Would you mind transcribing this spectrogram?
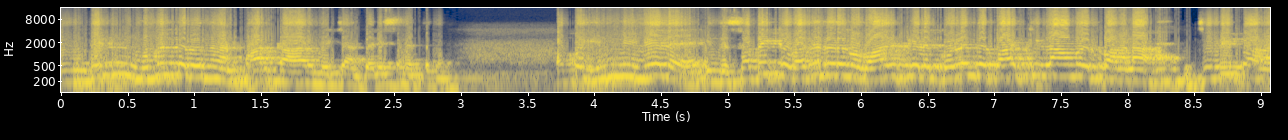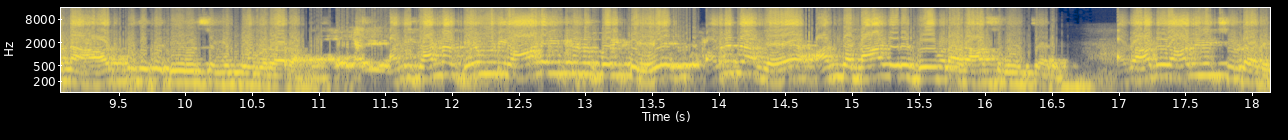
ஒரு பெண் முகத்துல இருந்து நான் பார்க்க ஆரம்பிச்சேன் தரிசனத்துல. அப்ப இனிமேல இந்த சபைக்கு வருகிறவங்க வாழ்க்கையில குழந்தை பாக்கி இல்லாம இருப்பாங்கன்னா ஜெபிப்பாங்கன்னா அற்புதத்தை தேவன் செய்ய போகிறாரா? அன்னைக்கு அண்ணா தேவனுடைய ஆலயத்துக்கு போயிட்டு அழுதாங்க. அந்த நாளில் தேவன் அதை ஆசீர்வதிச்சாரு. அது அது அதுவே சொல்றாரு.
